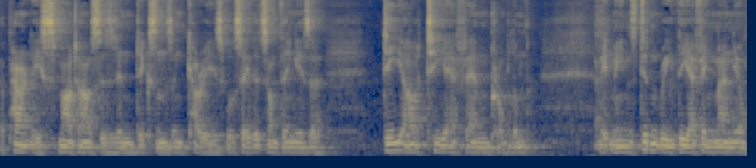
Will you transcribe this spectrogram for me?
Apparently, smart smartasses in Dixons and Currys will say that something is a DRTFM problem. It means didn't read the effing manual.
